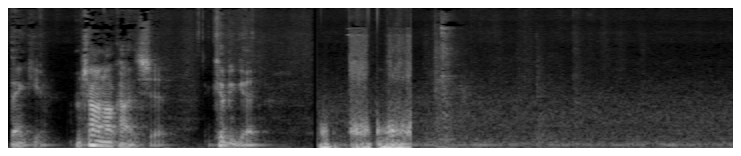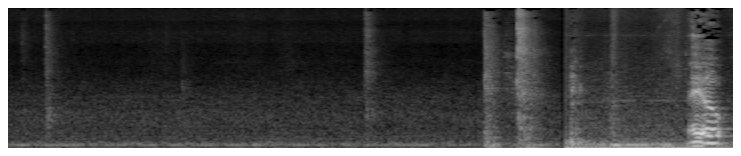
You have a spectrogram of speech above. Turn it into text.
thank you. I'm trying all kinds of shit. It could be good. Heyo.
